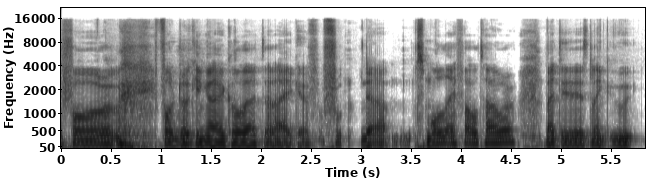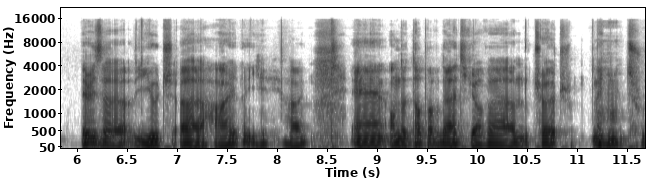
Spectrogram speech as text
For for joking, I call that uh, like a f- f- the small Eiffel Tower, but it is like w- there is a huge uh, high, high, and on the top of that you have a um, church, like Mhm. tr-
